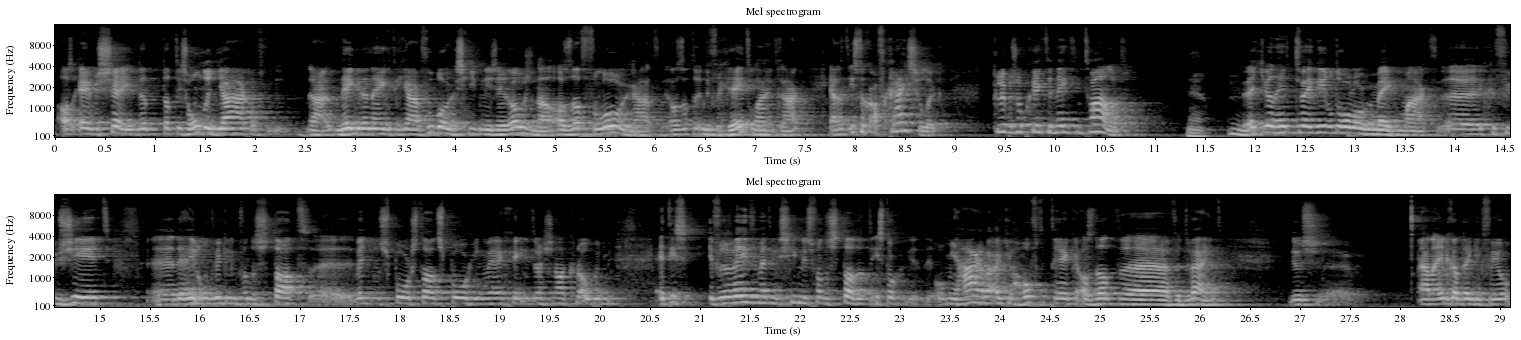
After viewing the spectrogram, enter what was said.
als RBC, dat, dat is 100 jaar of nou, 99 jaar voetbalgeschiedenis in Roosendaal. Als dat verloren gaat, als dat in de vergetelheid raakt, ja, dat is toch afgrijzelijk. De club is opgericht in 1912. Ja. Weet je wel, heeft twee wereldoorlogen meegemaakt. eh, gefuseerd. Eh, de hele ontwikkeling van de stad. eh, weet je wel, spoorstad, spoor ging weg. Geen internationaal knooppunt. Het is verweven met de geschiedenis van de stad. Het is toch om je haren uit je hoofd te trekken als dat eh, verdwijnt. Dus aan de ene kant denk ik van joh.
